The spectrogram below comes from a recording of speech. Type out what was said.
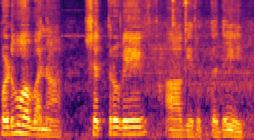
ಪಡುವವನ ಶತ್ರುವೇ ಆಗಿರುತ್ತದೆ.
